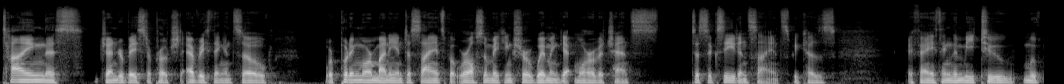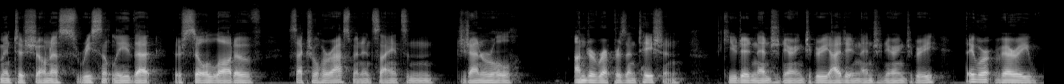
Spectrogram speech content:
tying this gender based approach to everything. And so we're putting more money into science, but we're also making sure women get more of a chance to succeed in science because if anything, the Me Too movement has shown us recently that there's still a lot of sexual harassment in science and general underrepresentation. Like you did an engineering degree, I did an engineering degree. They weren't very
